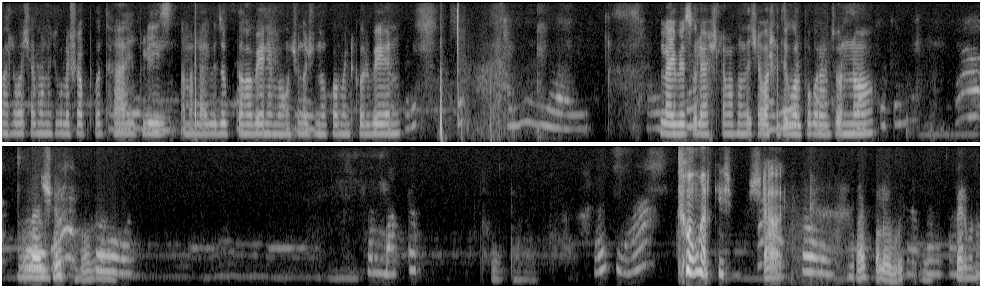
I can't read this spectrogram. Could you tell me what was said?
ভালোবাসার মানুষগুলো সব কোথায়? প্লিজ আমার লাইভে যুক্ত হবেন এবং সুন্দর সুন্দর কমেন্ট করবেন। লাইভে চলে আসলাম আপনাদের সবার সাথে গল্প করার জন্য। তোমার কি সমস্যা? পারব না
